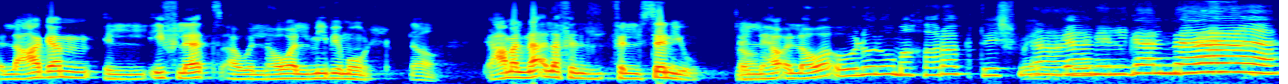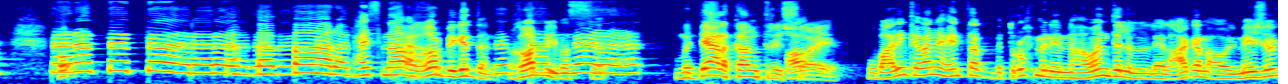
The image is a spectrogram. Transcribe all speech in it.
لعجم ال E flat أو اللي هو ال mi bemolle آه عمل نقلة في. في ال segno آه. اللي هو اللي هو قولوا له ما خرجتش من يعني من الجنة. تحس إنها غربي جدا. غربي بس. مديه على country آه. شوية. وبعدين كمان أنت بتروح من النهاوند لل- للعجم أو ال major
